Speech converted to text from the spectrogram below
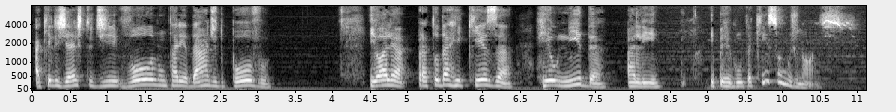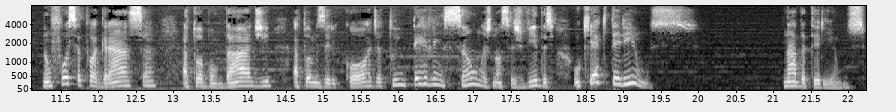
aquele gesto de voluntariedade do povo e olha para toda a riqueza reunida ali e pergunta: quem somos nós? Não fosse a tua graça, a tua bondade, a tua misericórdia, a tua intervenção nas nossas vidas, o que é que teríamos? Nada teríamos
